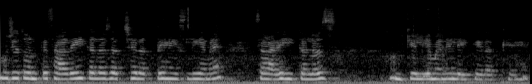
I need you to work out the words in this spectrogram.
मुझे तो उन पे सारे ही कलर्स अच्छे लगते हैं, इसलिए मैं सारे ही कलर्स उनके लिए मैंने लेके रखे हैं।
